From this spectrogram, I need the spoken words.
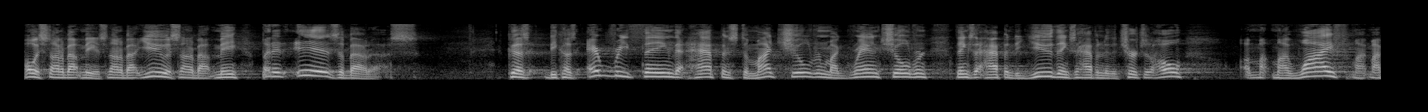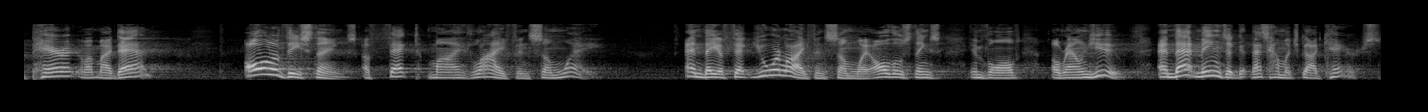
oh, it's not about me, it's not about you, it's not about me, but it is about us. Because, because everything that happens to my children, my grandchildren, things that happen to you, things that happen to the church as a whole, uh, my, my wife, my, my parent, my, my dad, all of these things affect my life in some way. And they affect your life in some way. All those things involved around you. And that means that that's how much God cares,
